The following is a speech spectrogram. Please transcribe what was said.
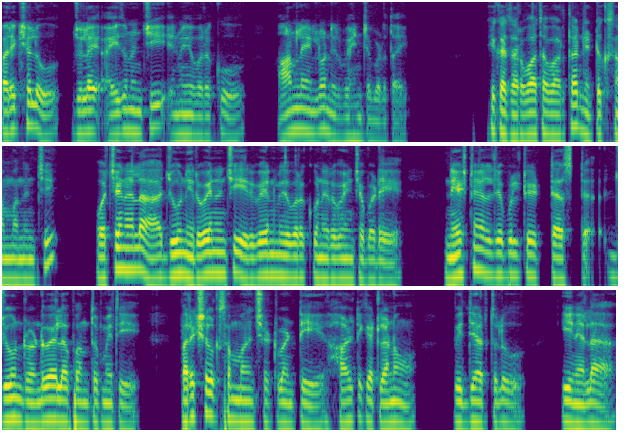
పరీక్షలు జూలై ఐదు నుంచి ఎనిమిది వరకు ఆన్లైన్లో నిర్వహించబడతాయి. ఇక తర్వాత వార్త నెట్కు సంబంధించి. వచ్చే నెల జూన్ ఇరవై నుంచి ఇరవై ఎనిమిది వరకు నిర్వహించబడే నేషనల్ ఎలిజిబిలిటీ టెస్ట్ జూన్ రెండు వేల పంతొమ్మిది పరీక్షలకు సంబంధించినటువంటి హాల్ టికెట్లను విద్యార్థులు ఈ నెల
